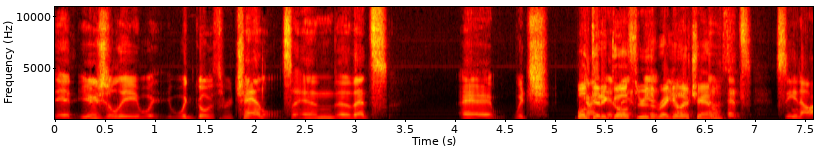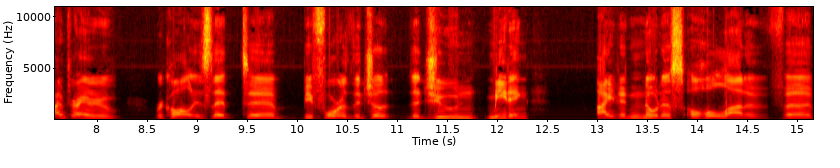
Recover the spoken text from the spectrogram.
it usually w- would go through channels, and uh, that's uh, which. Well, did it go through the regular channels? See, now I'm trying to recall is that uh, before the Ju- the June meeting, I didn't notice a whole lot of. Uh,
